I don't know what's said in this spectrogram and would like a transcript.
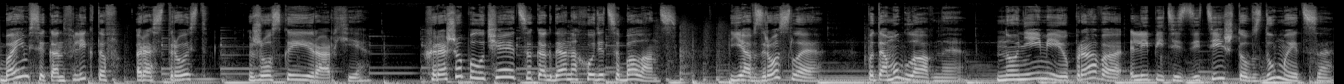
Боимся конфликтов, расстройств – жесткой иерархии. Хорошо получается, когда находится баланс. Я взрослая, потому главное. Но не имею права лепить из детей, что вздумается.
